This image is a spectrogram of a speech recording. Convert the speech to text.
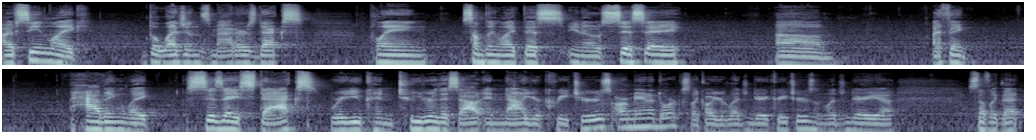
I've seen like the Legends Matters decks playing something like this. You know, Sisay. Um, I think having like Sisay stacks where you can tutor this out and now your creatures are mana dorks, like all your legendary creatures and legendary uh, stuff like that.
